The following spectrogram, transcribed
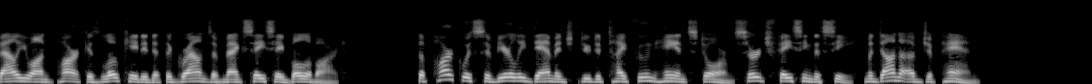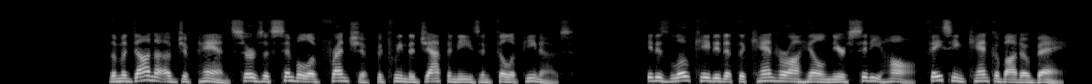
Balyuan Park is located at the grounds of Magsaysay Boulevard. The park was severely damaged due to Typhoon Haiyan storm surge facing the sea. Madonna of Japan, the Madonna of Japan serves a symbol of friendship between the Japanese and Filipinos. It is located at the Kanhuraw Hill near City Hall, facing Cancabato Bay.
